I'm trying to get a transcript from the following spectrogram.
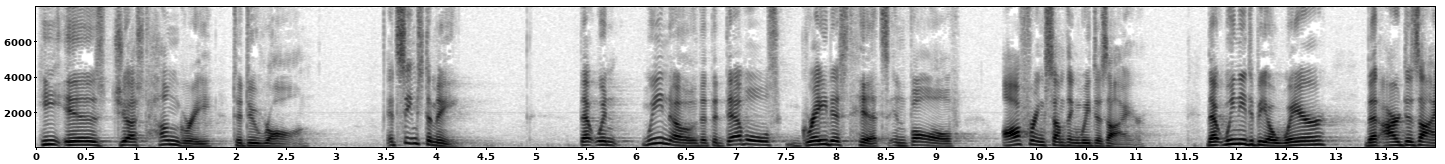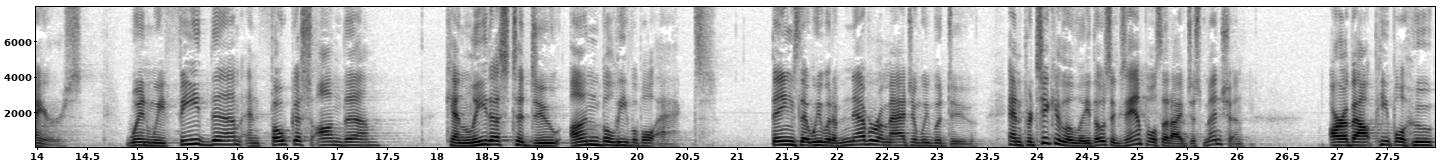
He is just hungry to do wrong. It seems to me that when we know that the devil's greatest hits involve offering something we desire, that we need to be aware that our desires, when we feed them and focus on them, can lead us to do unbelievable acts, things that we would have never imagined we would do. And particularly, those examples that I've just mentioned are about people who,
